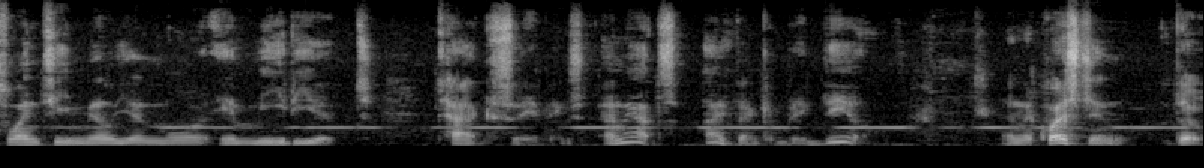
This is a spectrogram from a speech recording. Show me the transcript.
20 million more immediate tax savings. And that's, I think, a big deal. And the question that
